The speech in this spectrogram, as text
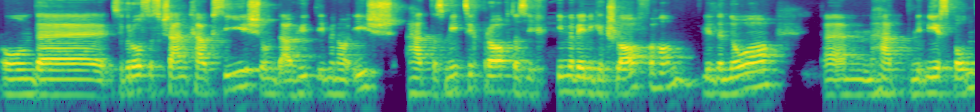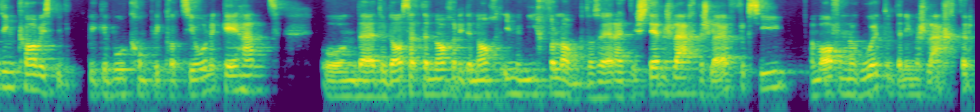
Und äh, so groß das Geschenk auch war und auch heute immer noch ist, hat das mit sich gebracht, dass ich immer weniger geschlafen habe, weil der Noah ähm, hat mit mir das Bonding gehabt, weil es bei, bei Geburt Komplikationen gegeben hat. Und äh, durch das hat er nachher in der Nacht immer mich verlangt. Also er war sehr ein schlechter Schläfer gewesen, am Anfang noch gut und dann immer schlechter.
